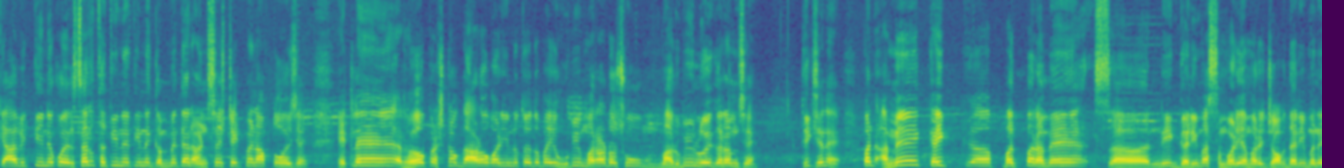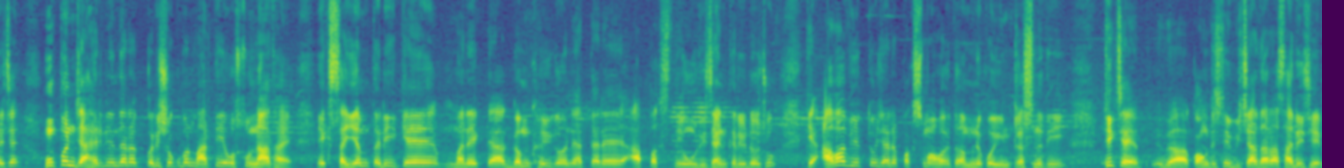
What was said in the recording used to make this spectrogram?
કે આ વ્યક્તિને કોઈ અસર થતી નથી ને ગમે ત્યારે અનસે સ્ટેટમેન્ટ આપતો હોય છે. એટલે રહ્યો પ્રશ્ન ગાળો ગાળીનો તો તો ભાઈ હું બી મરાડો છું, મારું બી લોહી ગરમ છે. ઠીક છે ને? પણ અમે કંઈક પદ પર અમે ની ગરિમા સંભાળી અમારી જવાબદારી બને છે. હું પણ જાહેરની અંદર કરી શકું, પણ મારતી એ વસ્તુ ના થાય. એક સંયમ તરીકે મને ત્યાં ગમ ખાઈ ગયો અને અત્યારે આ પક્ષથી હું રિઝાઇન કરી રહ્યો છું કે આવા વ્યક્તિઓ જ્યારે પક્ષમાં હોય તો અમને કોઈ ઇન્ટરેસ્ટ નથી. ઠીક છે કોંગ્રેસની વિચારધારા સારી છે,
